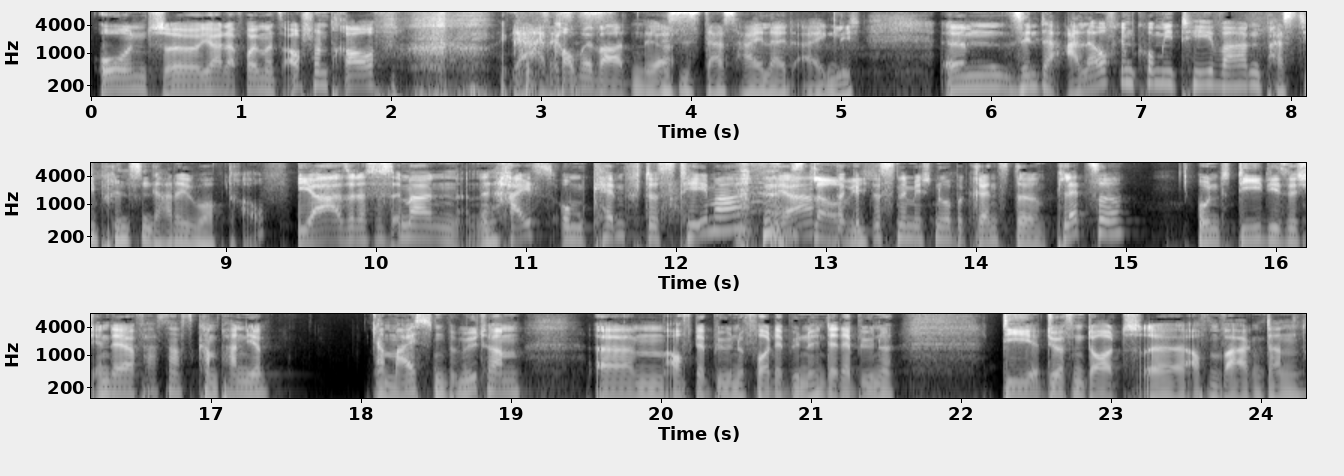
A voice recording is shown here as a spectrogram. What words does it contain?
Und äh, ja, da freuen wir uns auch schon drauf. Ich ja, kaum ist, erwarten, ja. Das ist das Highlight eigentlich. Ähm, sind da alle auf dem Komiteewagen? Passt die Prinzengarde überhaupt drauf? Ja, also das ist immer ein, ein heiß umkämpftes Thema. ja, da gibt es nämlich nur begrenzte Plätze und die, die sich in der Fastnachtskampagne am meisten bemüht haben, ähm, auf der Bühne, vor der Bühne, hinter der Bühne, die dürfen dort äh, auf dem Wagen dann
